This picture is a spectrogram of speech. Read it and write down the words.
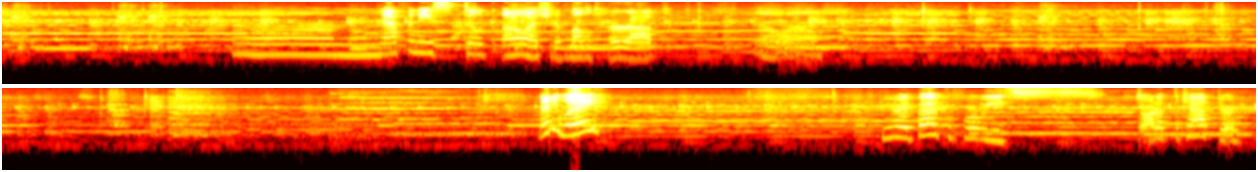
Um, Nephenee's still. Oh, I should have leveled her up. Start up the chapter.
